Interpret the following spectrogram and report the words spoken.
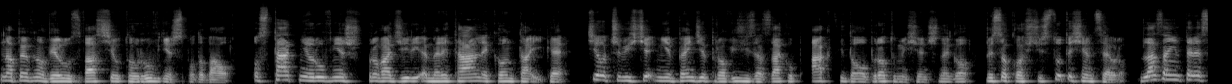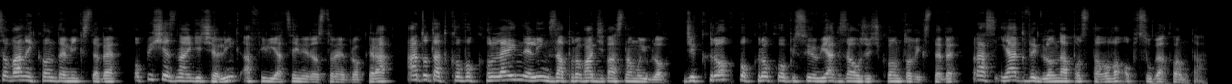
i na pewno wielu z Was się to również spodobało. Ostatnio również wprowadzili emerytalne konta IKE, gdzie oczywiście nie będzie prowizji za zakup akcji do obrotu miesięcznego w wysokości 100 tysięcy euro. Dla zainteresowanych kontem XTB w opisie znajdziecie link afiliacyjny do strony brokera, a dodatkowo kolejny link zaprowadzi Was na mój blog, gdzie krok po kroku opisuję jak założyć konto w XTB oraz jak wygląda podstawowa obsługa konta.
